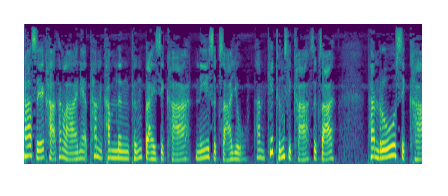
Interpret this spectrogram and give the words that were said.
พระเสขะทั้งหลายเนี่ยท่านคำนึงถึงไตรสิกขานี้ศึกษาอยู่ ท่านคิดถึงสิกขาศึกษา ท่านรู้สิกขา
